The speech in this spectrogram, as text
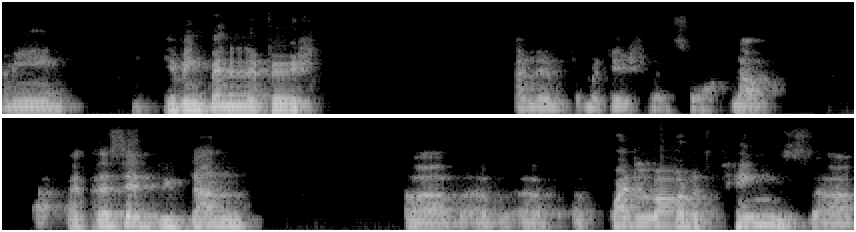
I mean, giving benefit and implementation and so on. Now, as I said, we've done uh, uh, quite a lot of things uh,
